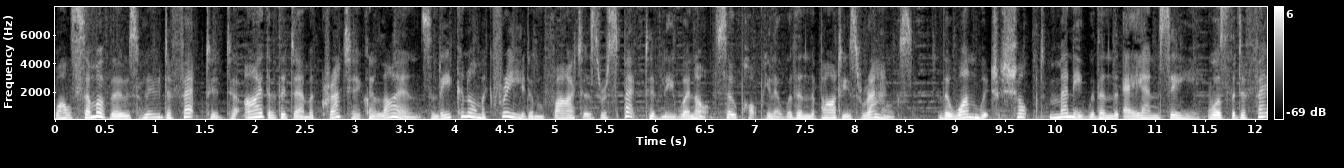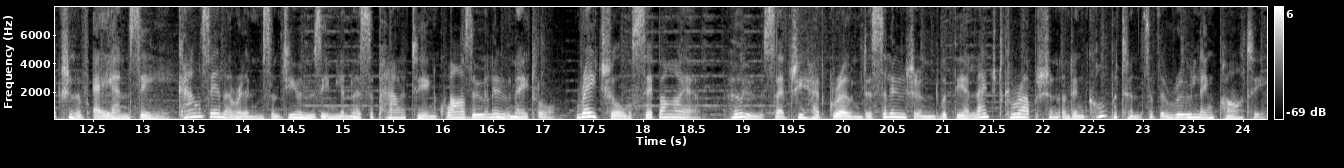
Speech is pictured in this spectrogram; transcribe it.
while some of those who defected to either the Democratic Alliance and Economic Freedom Fighters respectively were not so popular within the party's ranks. The one which shocked many within the ANC was the defection of ANC councillor in Msunduzi municipality in KwaZulu-Natal, Rachel Soobiah, who said she had grown disillusioned with the alleged corruption and incompetence of the ruling party.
